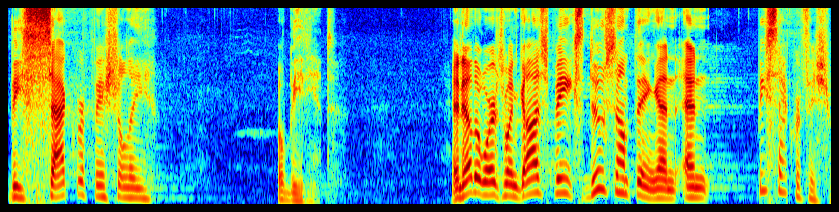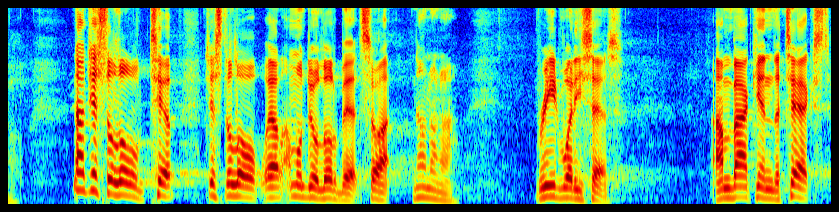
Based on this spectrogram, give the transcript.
be sacrificially obedient. In other words, when God speaks, do something and, and be sacrificial. Not just a little tip, just a little, well, I'm going to do a little bit. So, I, no, no, no. Read what he says. I'm back in the text.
